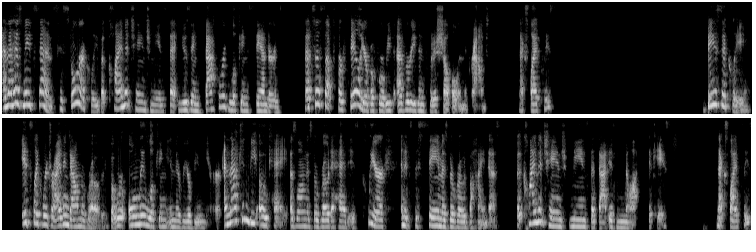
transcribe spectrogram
And that has made sense historically, but climate change means that using backward looking standards sets us up for failure before we've ever even put a shovel in the ground. Next slide, please. Basically, it's like we're driving down the road, but we're only looking in the rearview mirror. And that can be okay as long as the road ahead is clear and it's the same as the road behind us. But climate change means that that is not the case. Next slide, please.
